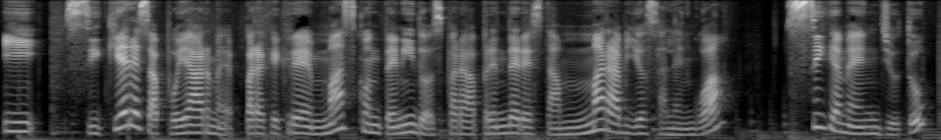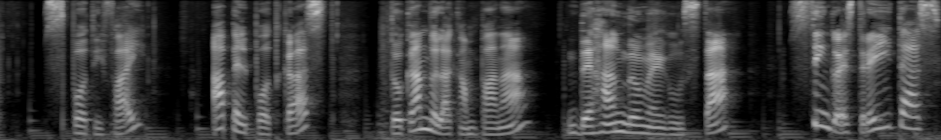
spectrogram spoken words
y si quieres apoyarme para que cree más contenidos para aprender esta maravillosa lengua, sígueme en YouTube, Spotify, Apple Podcast, tocando la campana, dejando me gusta, 5 estrellitas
